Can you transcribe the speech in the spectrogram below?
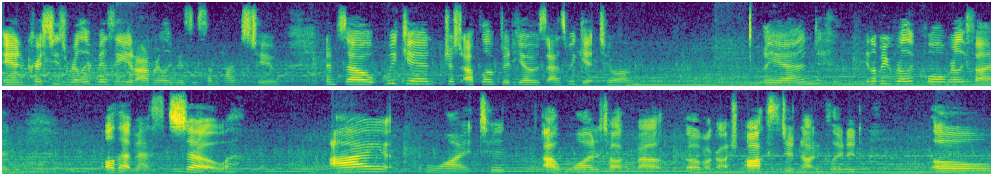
And Kristi's really busy and I'm really busy sometimes too. And so we can just upload videos as we get to them. And it'll be really cool, really fun, all that mess. So, I want to, I want to talk about, oh my gosh, Oxygen not included. Oh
